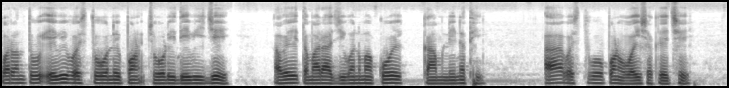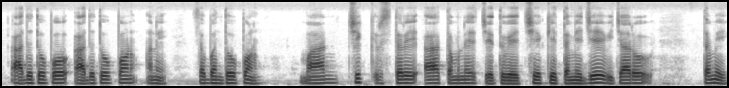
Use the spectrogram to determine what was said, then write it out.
પરંતુ એવી વસ્તુઓને પણ છોડી દેવી જે હવે તમારા જીવનમાં કોઈ કામની નથી. આ વસ્તુઓ પણ હોઈ શકે છે આદતો પણ અને સંબંધો પણ. માનસિક સ્તરે, આ તમને ચેતવે છે કે તમે જે વિચારો તમે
